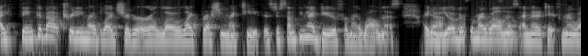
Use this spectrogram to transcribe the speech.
i think about treating my blood sugar or a low like brushing my teeth it's just something i do for my wellness i yeah. do yoga for my wellness i meditate for my wellness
